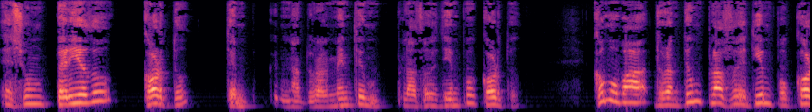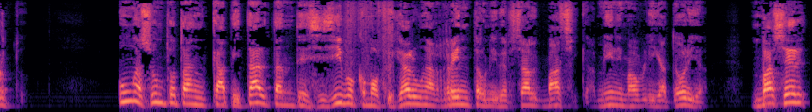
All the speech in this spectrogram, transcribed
es un periodo corto, naturalmente un plazo de tiempo corto. ¿Cómo va durante un plazo de tiempo corto un asunto tan capital, tan decisivo como fijar una renta universal básica, mínima, obligatoria, va a ser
